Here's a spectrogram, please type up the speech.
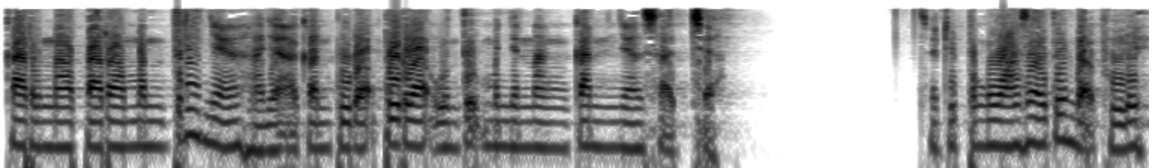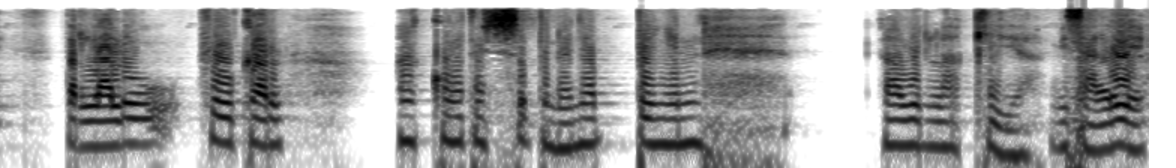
Karena para menterinya hanya akan pura-pura untuk menyenangkannya saja. Jadi penguasa itu tidak boleh terlalu vulgar. Aku itu sebenarnya pengen kawin lagi ya, misalnya.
